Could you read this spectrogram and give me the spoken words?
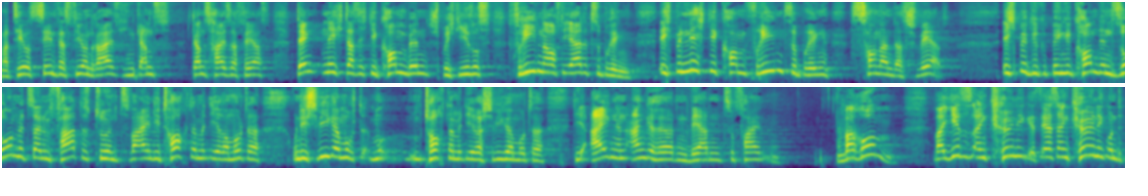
Matthäus 10, Vers 34, ein ganz, ganz heißer Vers. Denkt nicht, dass ich gekommen bin, spricht Jesus, Frieden auf die Erde zu bringen. Ich bin nicht gekommen, Frieden zu bringen, sondern das Schwert. Ich bin gekommen, den Sohn mit seinem Vater zu entzweien, die Tochter mit ihrer Mutter und die Schwiegermutter, Tochter mit ihrer Schwiegermutter. Die eigenen Angehörigen werden zu Feinden. Warum? Weil Jesus ein König ist. Er ist ein König und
